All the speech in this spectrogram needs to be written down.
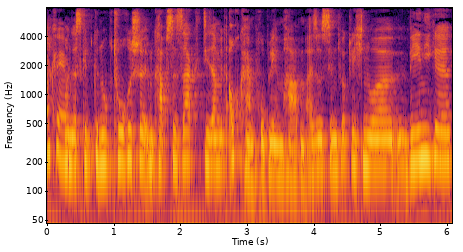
Okay. Und es gibt genug torische im Kapselsack, die damit auch kein Problem haben. Also es sind wirklich nur wenige,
